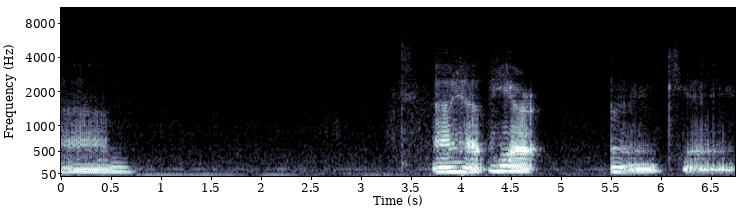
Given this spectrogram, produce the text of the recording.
Um, I have here. Okay.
